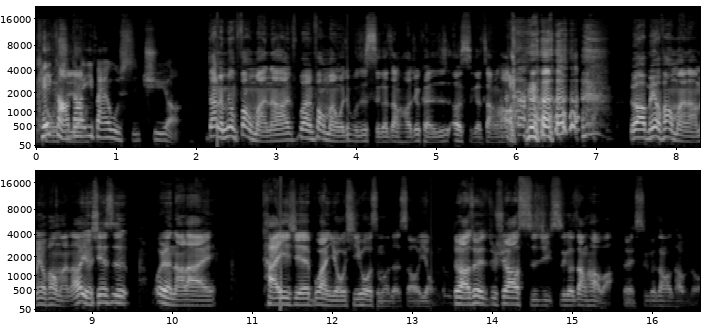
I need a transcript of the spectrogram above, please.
可以搞到一百五十 G 哦。当然没有放满啊，不然放满我就不是十个账号，就可能是二十个账号了，对吧？没有放满啊，没有放满。然后有些是为了拿来开一些不管游戏或什么的时候用的，对啊，所以就需要十几十个账号吧，对，十个账号差不多，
